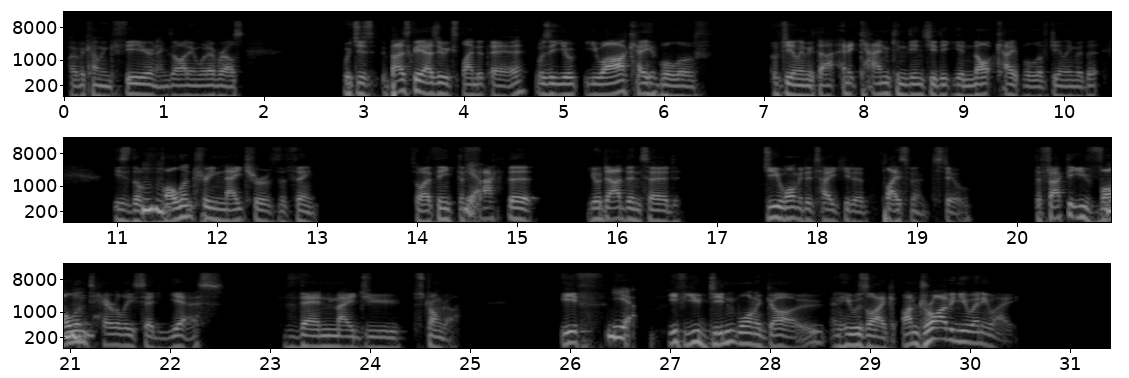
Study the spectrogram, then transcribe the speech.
overcoming fear and anxiety and whatever else, which is basically as you explained it there, was that you you are capable of of dealing with that, and it can convince you that you're not capable of dealing with it, is the Mhm. voluntary nature of the thing. So I think the Yeah. fact that your dad then said, Do you want me to take you to placement still? The fact that you mm-hmm. voluntarily said yes then made you stronger. If Yeah. if you didn't want to go and he was like, I'm driving you anyway,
